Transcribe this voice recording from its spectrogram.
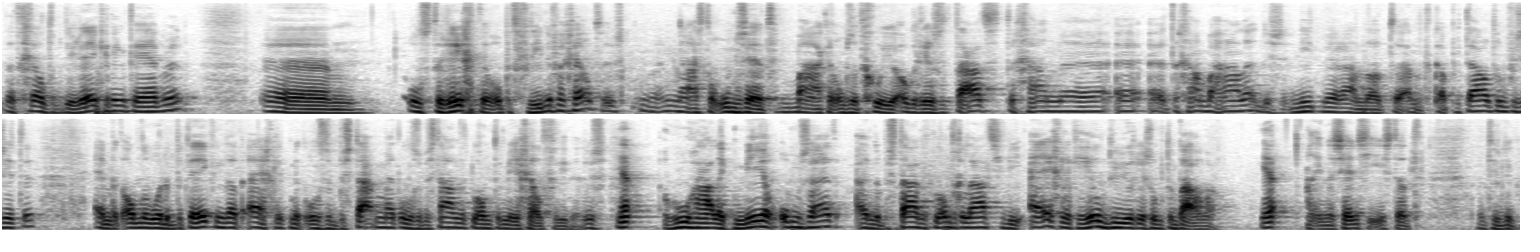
dat geld op die rekening te hebben. Ehm, ons te richten op het verdienen van geld. Dus naast de omzet maken, omzet groeien, ook resultaat te gaan, eh, eh, te gaan behalen. Dus niet meer aan, dat, aan het kapitaal te hoeven zitten. En met andere woorden betekent dat eigenlijk met onze, besta met onze bestaande klanten meer geld verdienen. Dus Ja. hoe haal ik meer omzet uit de bestaande klantrelatie die eigenlijk heel duur is om te bouwen? Ja. In essentie is dat natuurlijk,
